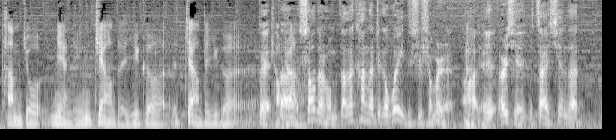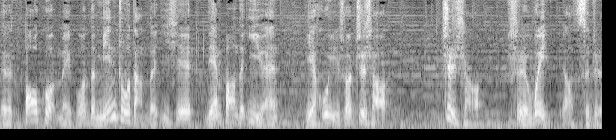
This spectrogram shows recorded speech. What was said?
他们就面临这样的一个这样的一个挑战。对，稍等我们再来看看这个 Wade 是什么人啊？呃、啊，而且在现在呃，包括美国的民主党的一些联邦的议员也呼吁说至少至少是 Wade 要辞职，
